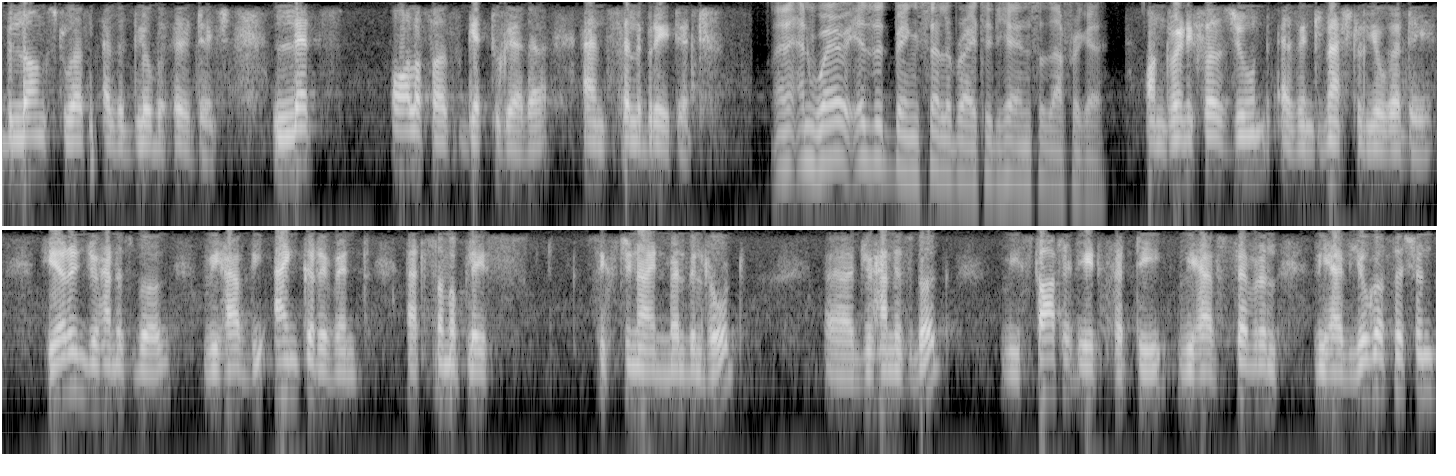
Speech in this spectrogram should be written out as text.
belongs to us as a global heritage. Let's all of us get together and celebrate it. And, and where is it being celebrated here in South Africa? On 21st June as International Yoga Day. Here in Johannesburg, we have the anchor event at Summer Place 69 Melville Road, uh, Johannesburg. We start at 8.30. We have several, we have yoga sessions,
